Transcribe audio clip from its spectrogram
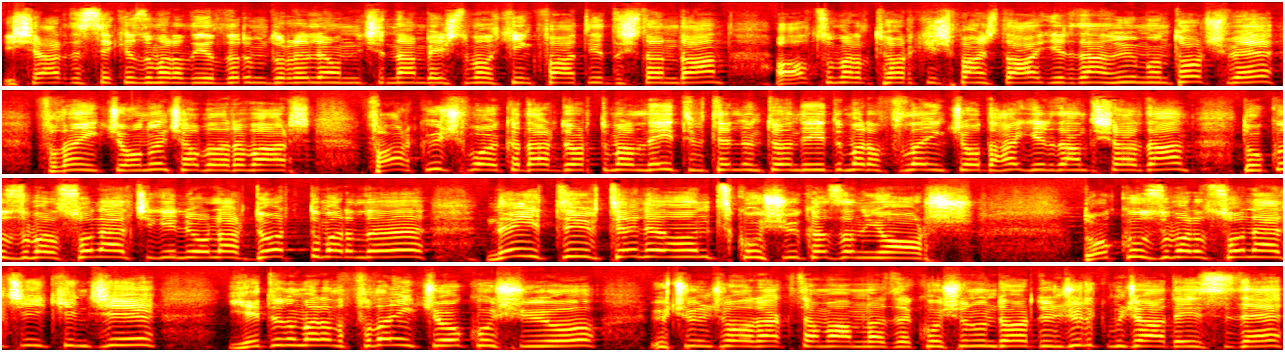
İçeride 8 numaralı Yıldırım Durali onun içinden 5 numaralı King Fatih dışlarından 6 numaralı Turkish Punch daha geriden Human Torch ve Flying Joe'nun çabaları var. Fark 3 boy kadar 4 numaralı Native Talent önde 7 numaralı Flying Joe daha geriden dışarıdan 9 numaralı son elçi geliyorlar. 4 numaralı Native Talent koşuyu kazanıyor. 9 numaralı son elçi ikinci, 7 numaralı Flying Joe koşuyu üçüncü olarak tamamladı. Koşunun dördüncülük mücadelesi de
